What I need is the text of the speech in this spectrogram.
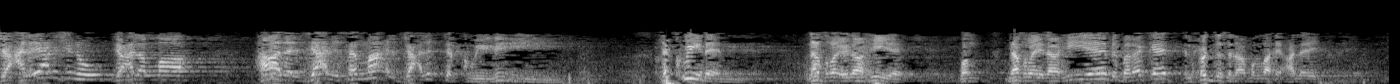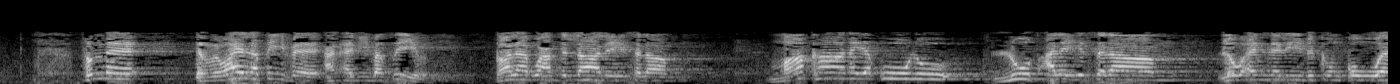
جعل يعني شنو؟ جعل الله هذا الجعل يسمى الجعل التكويني. تكوينا. نظرة إلهية. نظرة إلهية ببركة الحجة سلام الله عليه. ثم الرواية اللطيفة عن أبي بصير. قال أبو عبد الله عليه السلام ما كان يقول لوط عليه السلام لو أن لي بكم قوة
